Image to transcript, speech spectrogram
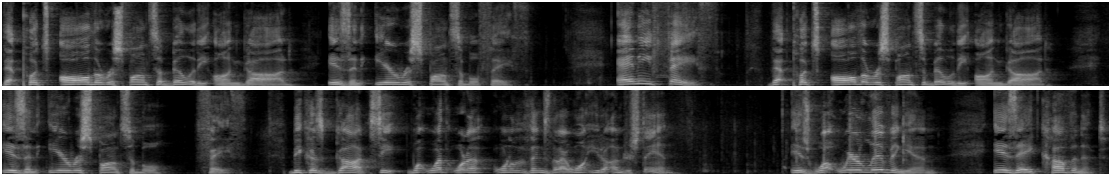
that puts all the responsibility on God is an irresponsible faith. Any faith that puts all the responsibility on God is an irresponsible faith. Because God, see, what, what, what a, one of the things that I want you to understand is what we're living in is a covenant.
